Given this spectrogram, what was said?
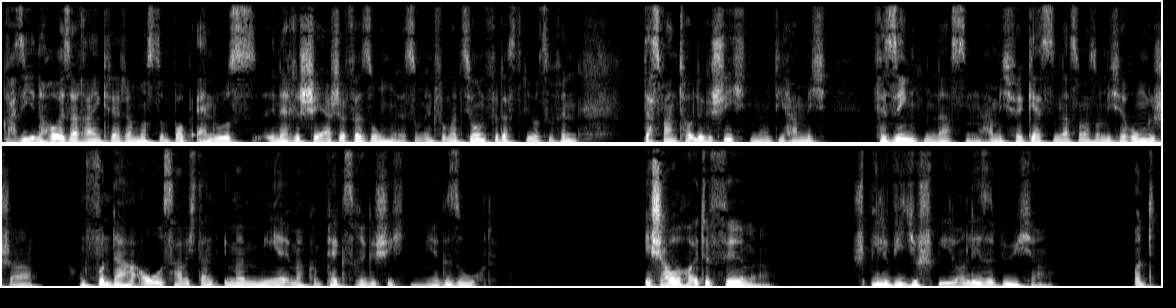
quasi in Häuser reinklettern musste und Bob Andrews in der Recherche versunken ist, um Informationen für das Trio zu finden. Das waren tolle Geschichten und die haben mich versinken lassen, haben mich vergessen lassen, was um mich herum geschah. Und von da aus habe ich dann immer mehr, immer komplexere Geschichten mir gesucht. Ich schaue heute Filme, spiele Videospiele und lese Bücher. Und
